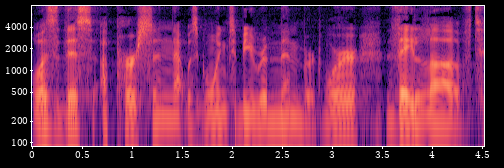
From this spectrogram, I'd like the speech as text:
Was this a person that was going to be remembered? Were they loved?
